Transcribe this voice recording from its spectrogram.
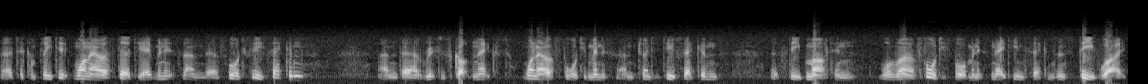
uh, to complete it, 1 hour, 38 minutes and uh, 43 seconds and uh, Richard Scott next, 1 hour 40 minutes and 22 seconds. Uh, Steve Martin, 1 hour 44 minutes and 18 seconds, and Steve White,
